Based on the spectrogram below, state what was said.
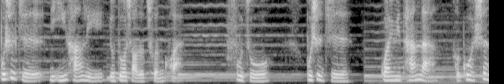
不是指你银行里有多少的存款，富足不是指关于贪婪和过剩，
